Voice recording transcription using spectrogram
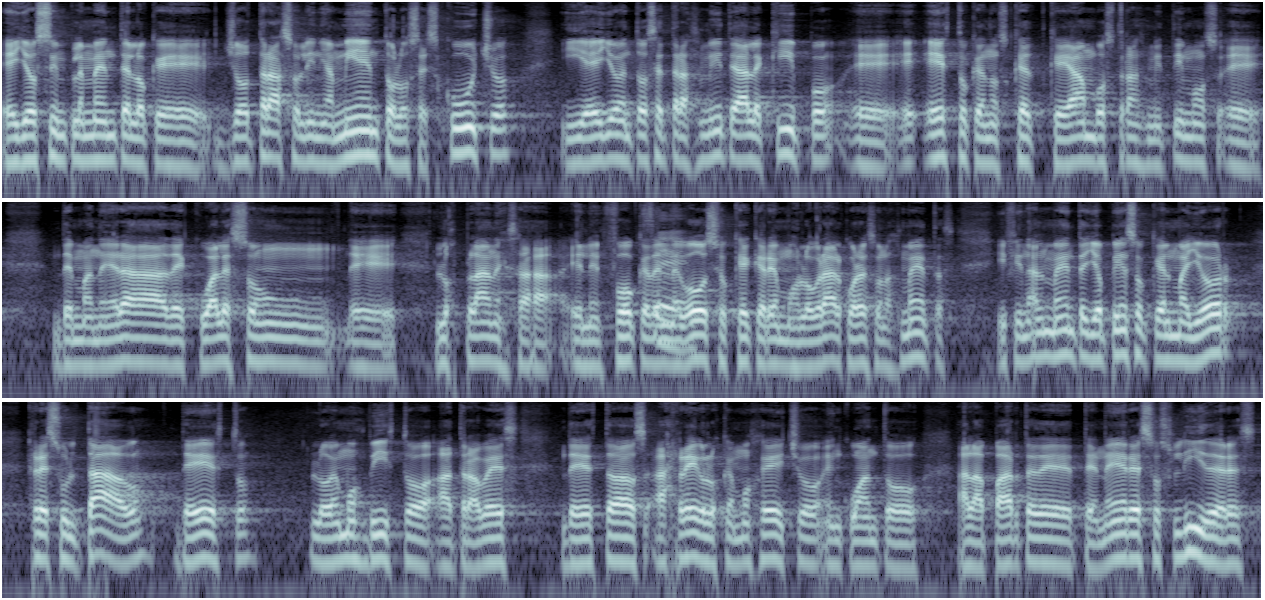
ellos simplemente lo que yo trazo lineamiento, los escucho y ellos entonces transmiten al equipo eh, esto que, nos, que, ambos transmitimos de manera de cuáles son eh, los planes, el enfoque del negocio, qué queremos lograr, cuáles son las metas. Y finalmente yo pienso que el mayor resultado de esto lo hemos visto a través de estos arreglos que hemos hecho en cuanto a la parte de tener esos líderes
